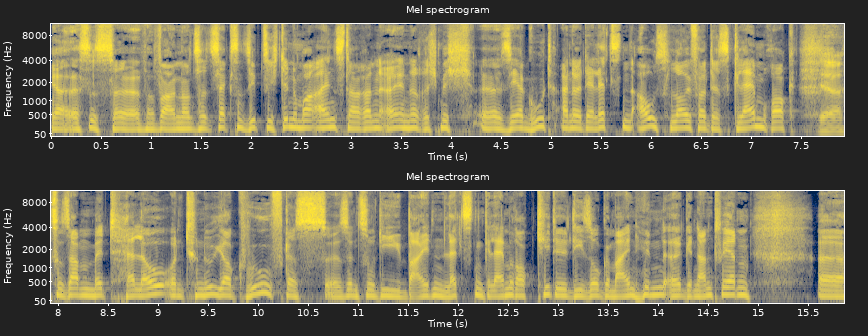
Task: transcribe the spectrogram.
Ja, es ist, äh, war 1976 die Nummer eins, daran erinnere ich mich äh, sehr gut. Einer der letzten Ausläufer des Glamrock zusammen mit Hello und New York Groove Groove. Das äh, sind so die beiden letzten Glamrock-Titel, die so gemeinhin äh, genannt werden. Äh,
